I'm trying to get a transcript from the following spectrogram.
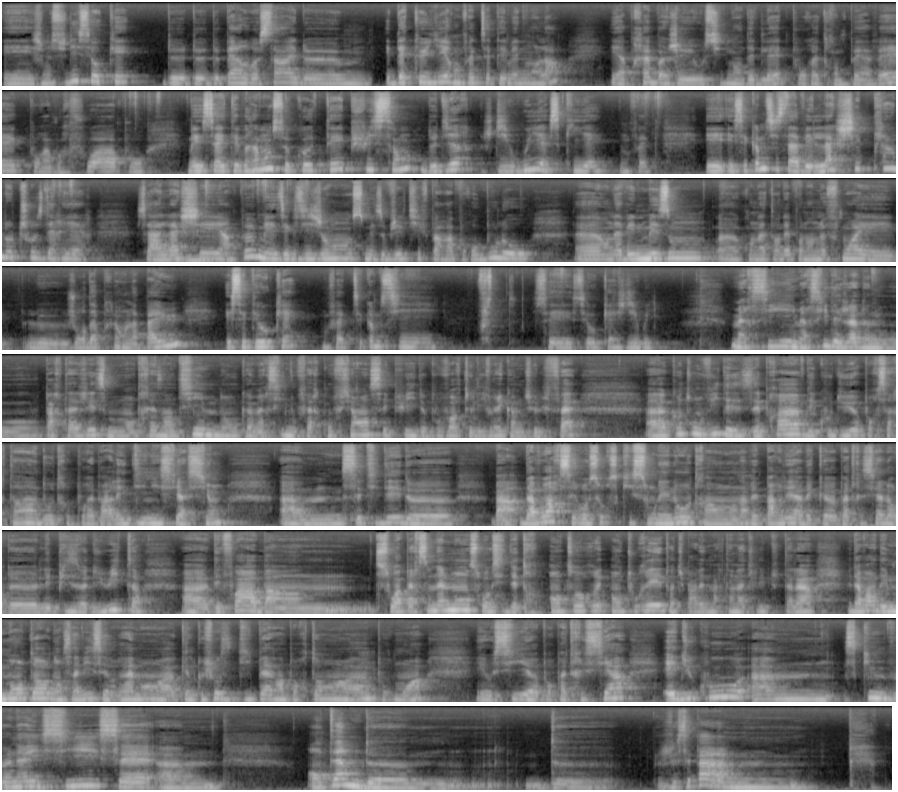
Et je me suis dit, c'est OK de, de, de, perdre ça et d'accueillir en fait cet événement-là. Et après, bah, j'ai aussi demandé de l'aide pour être en paix avec, pour avoir foi, pour... Mais ça a été vraiment ce côté puissant de dire, je dis oui à ce qui est, en fait. Et, c'est comme si ça avait lâché plein d'autres choses derrière. Ça a lâché mmh. un peu mes exigences, mes objectifs par rapport au boulot. Euh, on avait une maison euh, qu'on attendait pendant neuf mois et le jour d'après, on l'a pas eu. Et c'était OK, en fait. C'est comme si c'est ok, je dis oui. Merci, merci déjà de nous partager ce moment très intime. Donc, euh, merci de nous faire confiance et puis de pouvoir te livrer comme tu le fais. Euh, quand on vit des épreuves, des coups durs pour certains, d'autres pourraient parler d'initiation. Euh, cette idée de bah, d'avoir ces ressources qui sont les nôtres. Hein. On en avait parlé avec euh, Patricia lors de l'épisode 8. Euh, des fois, ben, soit personnellement, soit aussi d'être entouré, entouré. Toi, tu parlais de Martin Latuli tout à l'heure. Mais d'avoir des mentors dans sa vie, c'est vraiment quelque chose d'hyper important mm. pour moi et aussi pour Patricia. Et du coup, ce qui me venait ici, c'est en termes de, de je sais pas. Hum,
